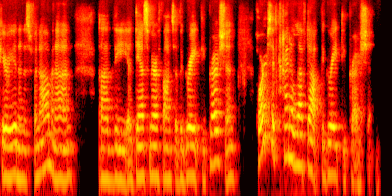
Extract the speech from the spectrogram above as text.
period and this phenomenon of the uh, dance marathons of the Great Depression, Horace had kind of left out the Great Depression.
